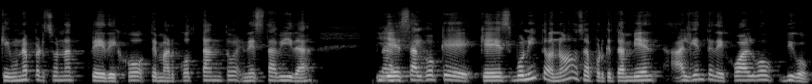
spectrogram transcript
que una persona te dejó, te marcó tanto en esta vida y es algo que, que, es bonito, ¿no? O sea, porque también alguien te dejó algo, digo,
